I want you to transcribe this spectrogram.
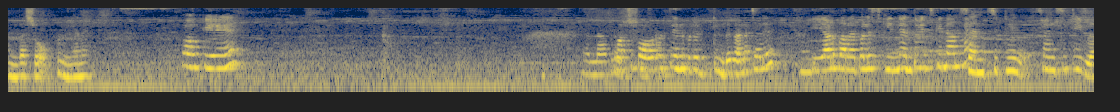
എന്താ ഷോപ്പ് ഇങ്ങനെ? കുറച്ച് പൗഡർ എടുത്ത് ഞാൻ ഇവിടെ ഇട്ടിട്ടുണ്ട്. കാരണം വെച്ചാൽ ഇയാൾ പറഞ്ഞ പോലെ സ്കിൻ എന്തോ സ്കിന്നാണ് സെൻസിറ്റീവ് സെൻസിറ്റീവ്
